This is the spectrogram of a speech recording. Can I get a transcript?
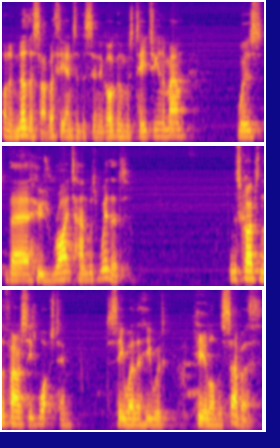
On another Sabbath, he entered the synagogue and was teaching, and a man was there whose right hand was withered. And the scribes and the Pharisees watched him to see whether he would heal on the Sabbath,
